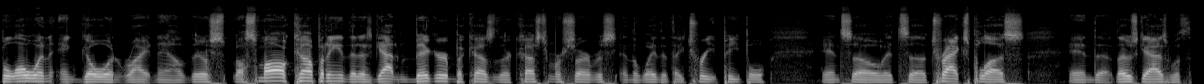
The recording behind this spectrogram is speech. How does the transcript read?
blowing and going right now. There's a small company that has gotten bigger because of their customer service and the way that they treat people. And so it's uh, Trax Plus, and uh, those guys with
